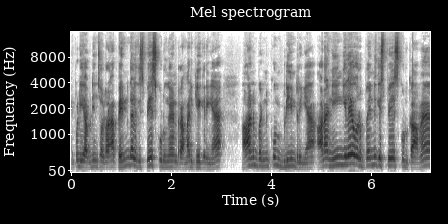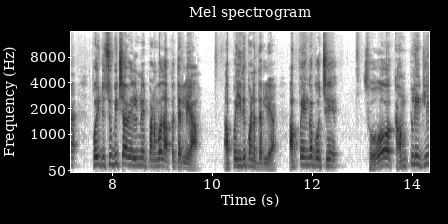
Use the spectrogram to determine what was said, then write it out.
இப்படி அப்படின்னு சொல்கிறாங்க பெண்களுக்கு ஸ்பேஸ் கொடுங்கன்ற மாதிரி கேட்குறீங்க ஆணும் பெண்ணுக்கும் இப்படின்றீங்க. ஆனால் நீங்களே ஒரு பெண்ணுக்கு ஸ்பேஸ் கொடுக்காம போயிட்டு சுபிக்ஷாவை எலிமினேட் பண்ணும்போது அப்போ தெரியலையா? அப்போ இது பண்ண தெரியலையா? அப்போ எங்கே போச்சு? ஸோ கம்ப்ளீட்லி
